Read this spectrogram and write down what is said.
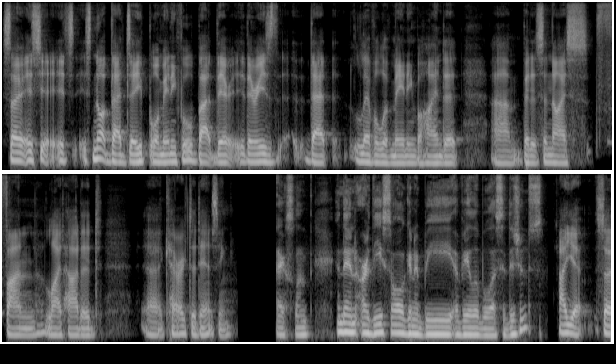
So it's it's it's not that deep or meaningful, but there there is that level of meaning behind it. Um, but it's a nice, fun, lighthearted uh, character dancing. Excellent. And then are these all going to be available as editions? Uh, yeah. So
